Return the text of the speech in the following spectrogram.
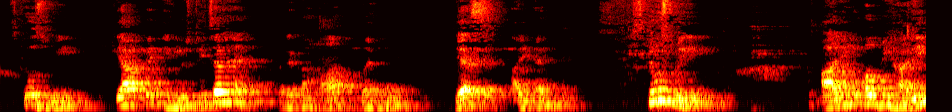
excuse me क्या आप एक इंग्लिश टीचर हैं? मैंने कहा हाँ मैं हूँ। Yes I am excuse me are you a Bihari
